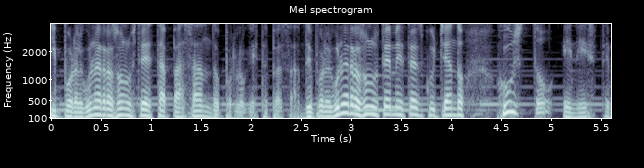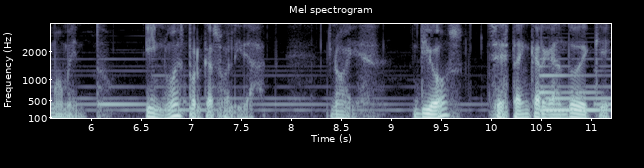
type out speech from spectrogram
Y por alguna razón usted está pasando por lo que está pasando. Y por alguna razón usted me está escuchando justo en este momento. Y no es por casualidad. No es. Dios se está encargando de que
